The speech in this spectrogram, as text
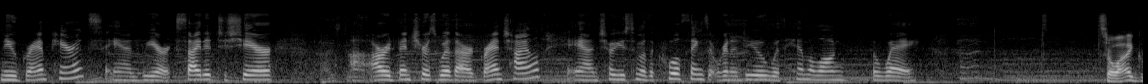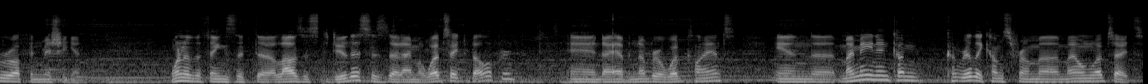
new grandparents and we are excited to share uh, our adventures with our grandchild and show you some of the cool things that we're going to do with him along the way. So I grew up in Michigan. One of the things that uh, allows us to do this is that I'm a website developer and I have a number of web clients and uh, my main income really comes from uh, my own websites,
